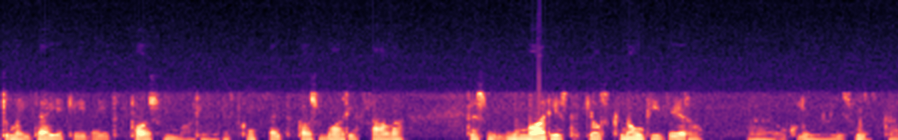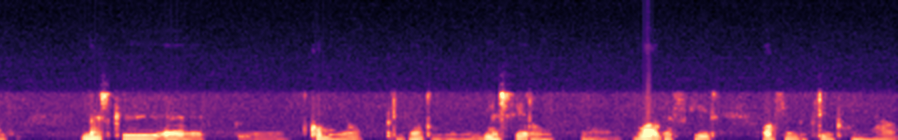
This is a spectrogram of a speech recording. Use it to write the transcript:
de, uma ideia, que é a ideia de pós-memória. Este conceito de pós-memória fala das memórias daqueles que não viveram uh, o colonialismo, nesse caso, mas que, uh, como eu, por exemplo, nasceram uh, logo a seguir ao fim do período colonial,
